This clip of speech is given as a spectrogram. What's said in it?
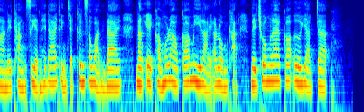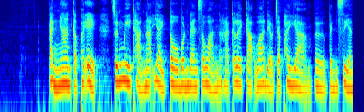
มาในทางเสียนให้ได้ถึงจะขึ้นสวรรค์ได้ นางเอกของพวกเราก็มีหลายอารมณ์ค่ะ ในช่วงแรกก็เอออยากจะแต่งงานกับพระเอก ซึ่งมีฐานะใหญ่โตบนแดนสวรรค์นะคะก็เลยกะว่าเดี๋ยวจะพยายามเออเป็นเซียน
